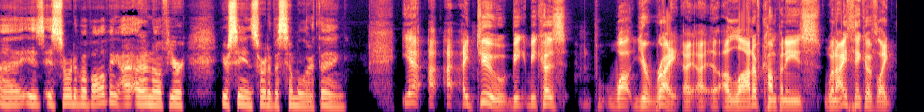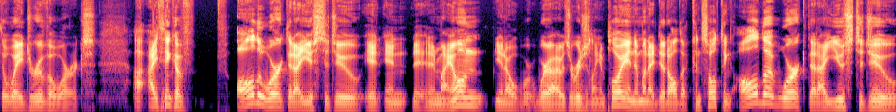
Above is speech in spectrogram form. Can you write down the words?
uh, is is sort of evolving. I, I, don't know if you're you're seeing sort of a similar thing. Yeah i, I do because while you're right I, I, a lot of companies when i think of like the way druva works i think of all the work that I used to do in, in, in my own, you know, where I was originally employed, and then when I did all the consulting, all the work that I used to do,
